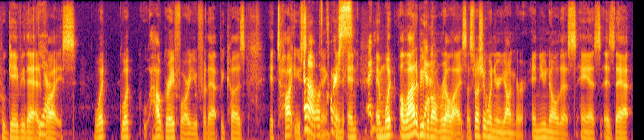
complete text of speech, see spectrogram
who gave you that yeah. advice, what what how grateful are you for that because it taught you something. Oh, of course. And and, and what a lot of people yeah. don't realize, especially when you're younger, and you know this, is is that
